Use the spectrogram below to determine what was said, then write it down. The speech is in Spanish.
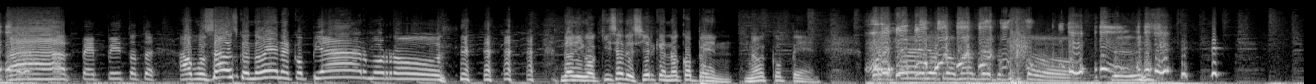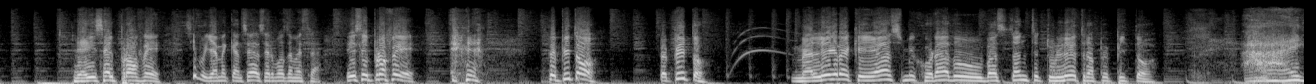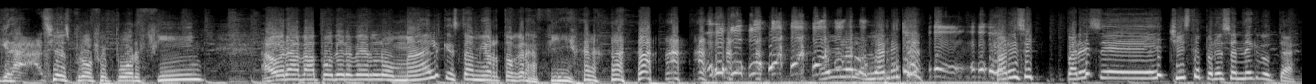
ah, Pepito, abusados cuando vayan a copiar, morros. no digo, quise decir que no copen, no copen. Por acá hay otro más de Pepito. Le dice el profe, pues ya me cansé de hacer voz de maestra. Dice el profe, Pepito, Pepito, me alegra que has mejorado bastante tu letra, Pepito. Ay, gracias, profe, por fin. Ahora va a poder ver lo mal que está mi ortografía. Oye, la neta, parece, parece chiste, pero es anécdota.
